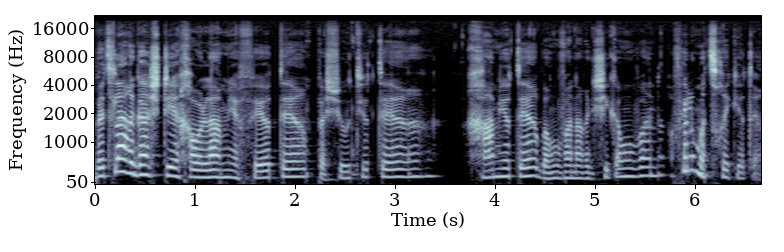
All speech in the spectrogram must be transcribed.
ואצלה הרגשתי איך העולם יפה יותר, פשוט יותר, חם יותר, במובן הרגשי כמובן, אפילו מצחיק יותר.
